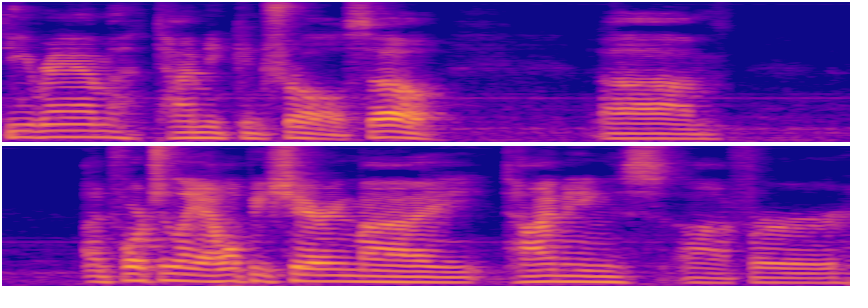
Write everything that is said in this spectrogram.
DRAM timing control. So, um, unfortunately, I won't be sharing my timings uh, for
